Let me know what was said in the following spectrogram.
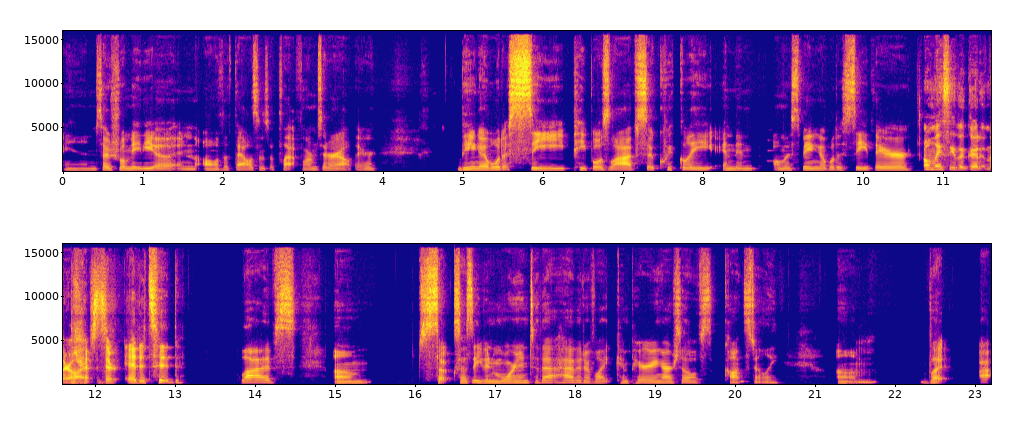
and social media and all the thousands of platforms that are out there, being able to see people's lives so quickly and then almost being able to see their Only see the good in their yeah, lives. their edited lives um, sucks us even more into that habit of like comparing ourselves constantly. Um, but I,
